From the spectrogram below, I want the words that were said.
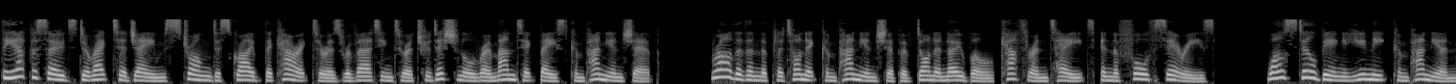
The episode's director James Strong described the character as reverting to a traditional romantic-based companionship, rather than the platonic companionship of Donna Noble Catherine Tate in the fourth series, while still being a unique companion.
